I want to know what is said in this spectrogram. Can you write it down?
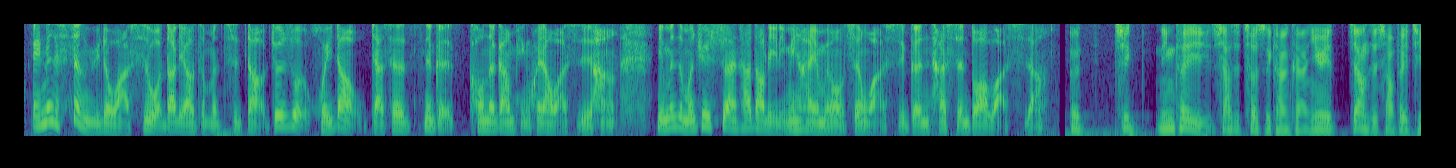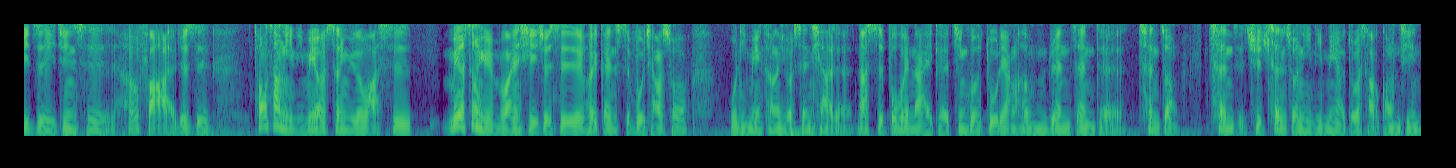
哎、欸，那个剩余的瓦斯，我到底要怎么知道？就是说，回到假设那个空的钢瓶回到瓦斯行，你们怎么去算它到底里面还有没有剩瓦斯，跟它剩多少瓦斯啊？呃，其您可以下次测试看看，因为这样子消费机制已经是合法了。就是通常你里面有剩余的瓦斯，没有剩余也没关系，就是会跟师傅讲说，我里面可能有剩下的，那师傅会拿一个经过度量衡认证的称重。秤子去称说你里面有多少公斤，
